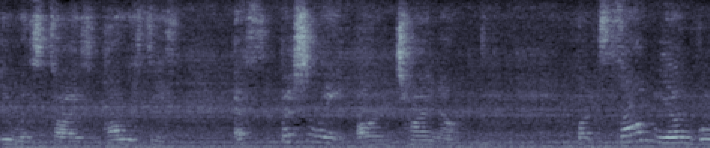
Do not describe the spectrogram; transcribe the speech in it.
U.S. with policies, especially on China. But some young voters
